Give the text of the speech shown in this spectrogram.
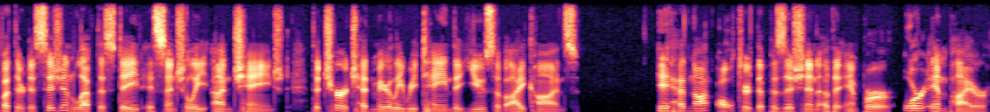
but their decision left the state essentially unchanged. The church had merely retained the use of icons. It had not altered the position of the emperor or empire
